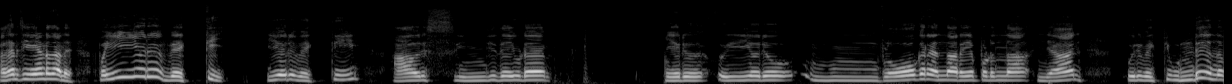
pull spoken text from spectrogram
അങ്ങനെ ചെയ്യേണ്ടതാണ്. അപ്പോൾ ഈ ഒരു വ്യക്തി ഈ ഒരു വ്യക്തി ആ ഒരു സിഞ്ചിതയുടെ ഈ ഒരു ഈ ഒരു വ്ളോഗർ എന്നറിയപ്പെടുന്ന ഞാൻ ഒരു വ്യക്തി ഉണ്ട് എന്ന്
